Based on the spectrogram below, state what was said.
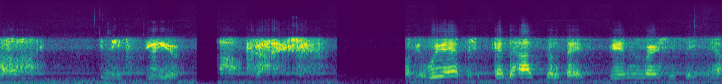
Oh, he needs to be here. Oh gosh. Okay, we're at the, at the hospital back. Emergency now.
